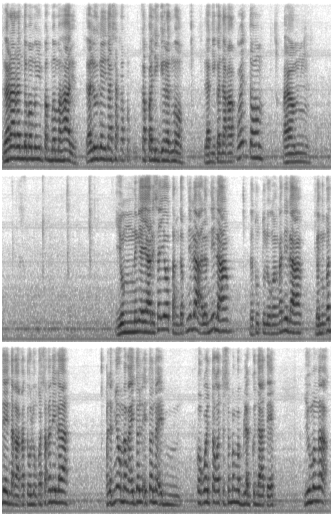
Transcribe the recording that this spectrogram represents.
nararamdaman mo yung pagmamahal. Lalo na yung nasa kap- kapaligiran mo. Lagi ka nakakwento. Um, yung nangyayari sa'yo, tanggap nila, alam nila, natutulungan ka nila, ganun ka din, nakakatulong ka sa kanila. Alam nyo, mga idol, ito na, kukwento ko ito sa mga vlog ko dati. Yung mga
